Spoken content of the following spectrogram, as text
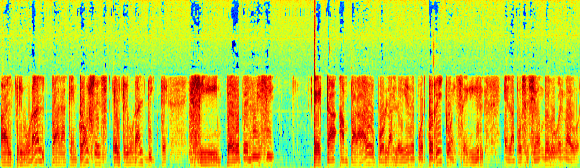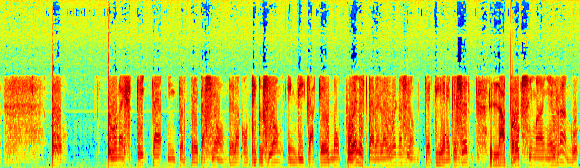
al tribunal para que entonces el tribunal dicte si Pedro Pierluisi está amparado por las leyes de Puerto Rico en seguir en la posición de gobernador o una estricta interpretación de la Constitución indica que él no puede estar en la gobernación, que tiene que ser la próxima en el rango,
